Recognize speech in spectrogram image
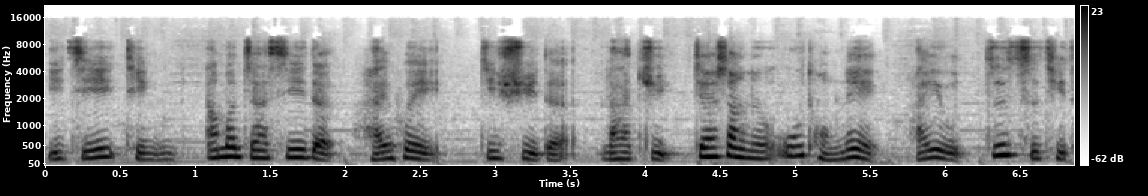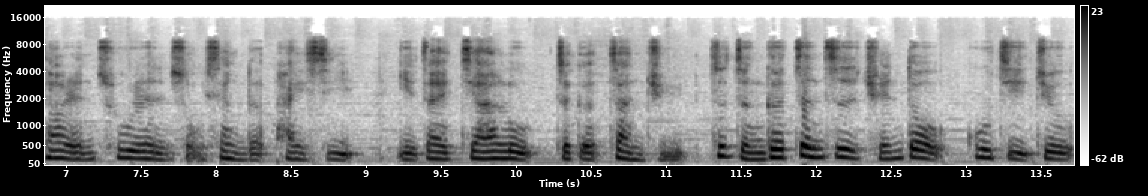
以及挺阿莫扎西的，还会继续的拉锯。加上呢，乌统内还有支持其他人出任首相的派系。也在加入这个战局，这整个政治权斗估计就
